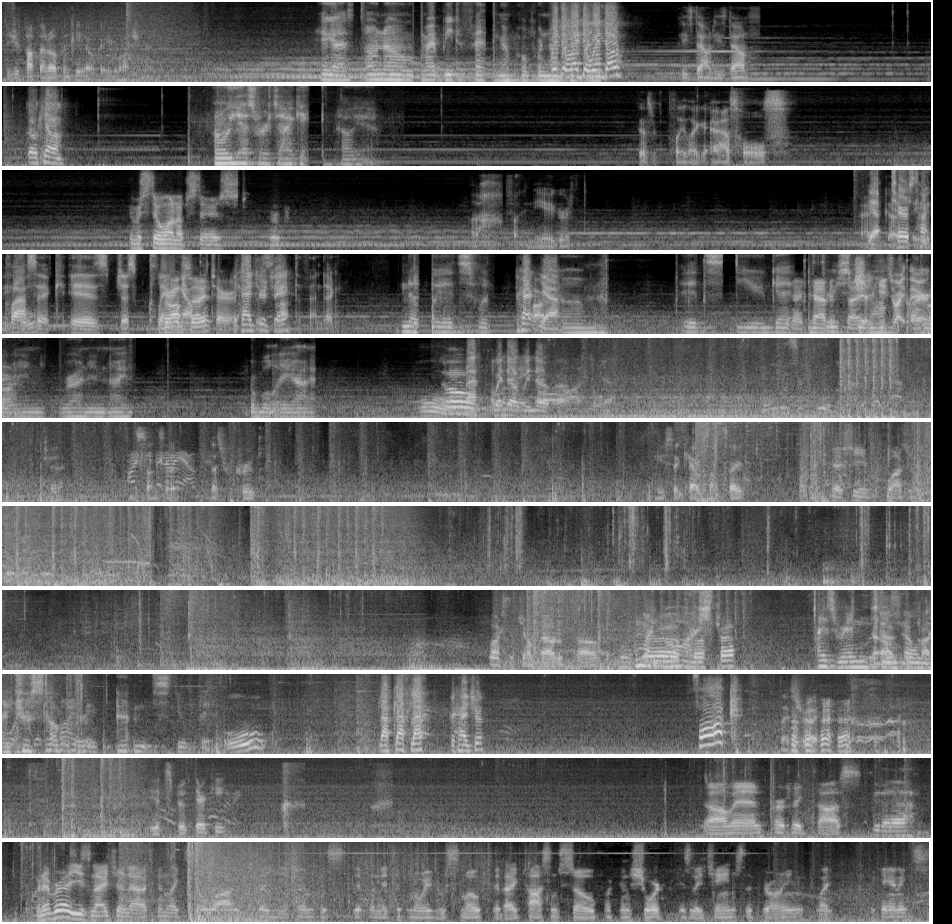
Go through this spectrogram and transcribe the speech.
Did you pop that open key? Okay, you're watching it. Hey guys, oh no, might be defending. I hope we're not. Window, window, window. He's down. He's down. Go kill him. Oh yes, we're attacking. Hell yeah. You guys play like assholes. there was still one upstairs. Ugh, fucking Jaeger. Alright, Yeah, got Terrorist Hunt Bailey. Classic is just clearing out the offside. terrorists. Behind you, It's not defending. No, it's what Okay, yeah. um, it's you get Yeah, the three site. He's right there. and run in knife. Horrible AI. Ooh, No. Left window, Eliminate window. all uh, hostiles. yeah. I'll keep an eye sunset. out. That's recruit. You said Cal's on site. Yeah, she watches this building. Watch the jump out of top. Oh my Uh, gosh. trap. I just ran into No, the no whole problem. nitro cell. I'm stupid. Ooh. Left, left, left. Behind you. Fuck! Nice try. you get spooked there, Key? Oh man, perfect toss. Yeah. Whenever I use Nitro now, it's been like so long since I used them because when they took them away from smoke, that I toss them so fucking short because they changed the throwing like mechanics.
